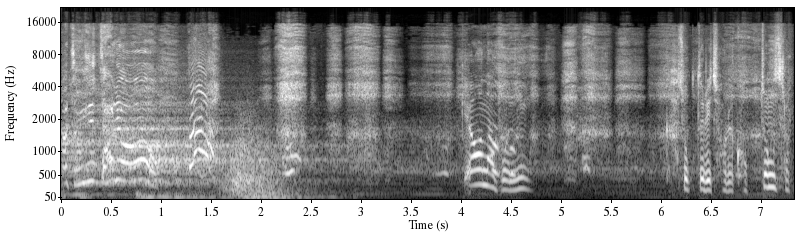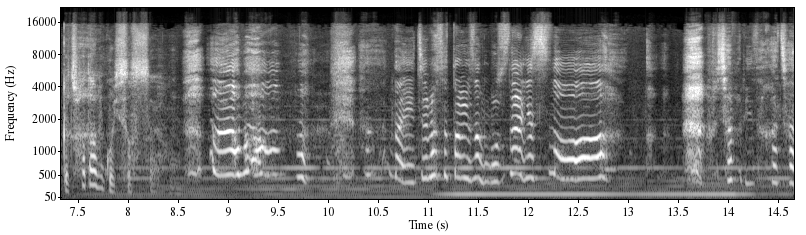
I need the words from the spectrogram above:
아 정신 차려! 깨어나 보니 가족들이 저를 걱정스럽게 쳐다보고 있었어요. 나이 집에서 더 이상 못 살겠어. 제발 이사 가자.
